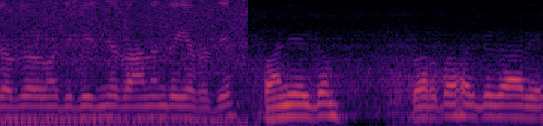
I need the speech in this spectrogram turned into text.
धबधब्यामध्ये बिझनेस आनंद घेतात ते. पाणी एकदम बर्फासारखं गार आहे.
